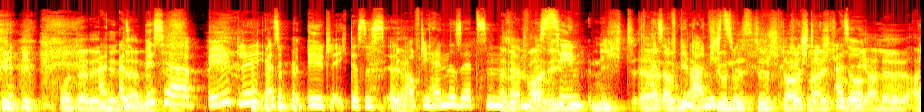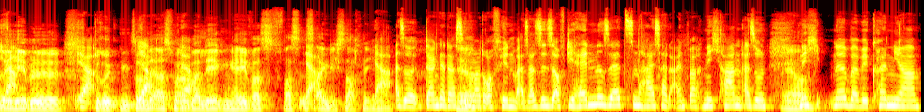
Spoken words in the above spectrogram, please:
unter den Hintern? Also bisher bildlich, also bildlich. Das ist äh, ja. auf die Hände setzen. Also ähm, quasi zehn, nicht äh, also irgendwie genau, aktionistisch so, da richtig. gleich also, irgendwie alle, alle ja. Hebel drücken, sondern erstmal überlegen, hey, was, was ist eigentlich Sache hier? Ja, also danke, dass du mal darauf hinweist. Also es auf die Hände setzen heißt halt einfach nicht Hand, also nicht, ne, weil wir können ja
